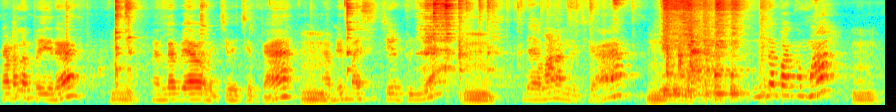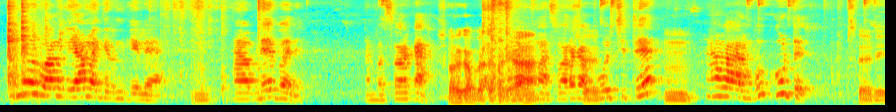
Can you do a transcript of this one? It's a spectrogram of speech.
கடலை பயிரை நல்லா வேக வச்சு வச்சிருக்கேன். அப்படியே மசிச்சு எடுத்துங்க இந்த வானல் வச்சுக்கிறேன். இந்த பக்கமா இன்னொரு வானல் ஏன் வைக்கிறேன்னு கேளு. அப்படியே பாரு. நம்ம சொரக்காய். சுரக்காய் சொரக்காய் பொரிச்சிட்டு ம். ஆவாரம்பூ கூட்டு. சரி.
